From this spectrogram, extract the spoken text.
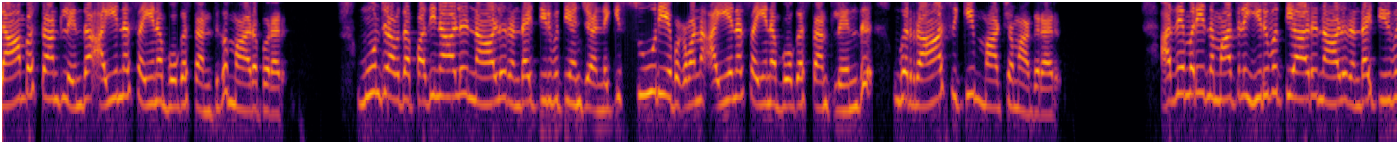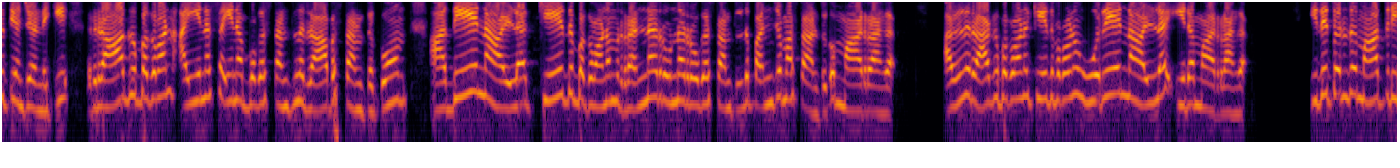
லாபஸ்தானத்துல இருந்து ஐன சயன போகஸ்தானத்துக்கு மாற போறாரு. மூன்றாவதா பதினாலு நாலு ரெண்டாயிரத்தி இருபத்தி அஞ்சு அன்னைக்கு சூரிய பகவான் ஐயன சயன போகஸ்தானத்துல இருந்து உங்க ராசிக்கு மாற்றமாகிறாரு. அதே மாதிரி இந்த மாதத்துல இருபத்தி ஆறு நாலு ரெண்டாயிரத்தி இருபத்தி அஞ்சு அன்னைக்கு ராகு பகவான் ஐன சைன போகஸ்தானத்துல ராபஸ்தானத்துக்கும் அதே நாள்ல கேது பகவானும் ரன்னர் உன்னர் ரோகஸ்தானத்துல இருந்து பஞ்சமஸ்தானத்துக்கும் மாறுறாங்க. அதாவது ராகு பகவானும் கேது பகவானும் ஒரே நாள்ல இடம் மாறுறாங்க. இதை தொடர்ந்து மாத்திரை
